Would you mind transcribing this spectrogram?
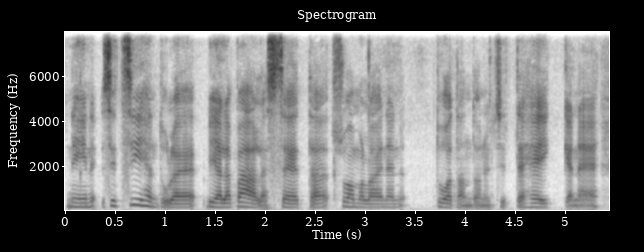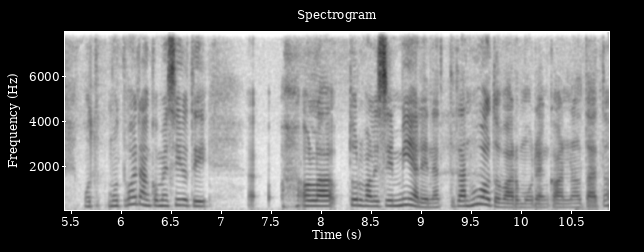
Niin sitten siihen tulee vielä päälle se, että suomalainen tuotanto nyt sitten heikkenee. Mutta mut voidaanko me silti äh, olla turvallisin mielin, että tämän huoltovarmuuden kannalta, että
